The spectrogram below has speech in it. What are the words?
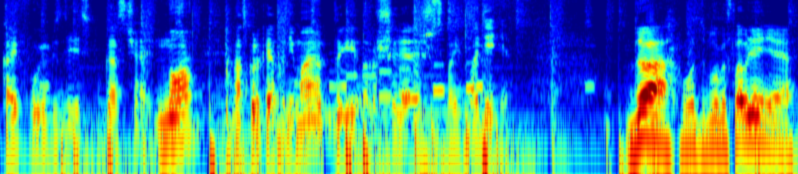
кайфуем здесь, в Газчай. Но, насколько я понимаю, ты расширяешь свои владения. Да, вот с благословления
